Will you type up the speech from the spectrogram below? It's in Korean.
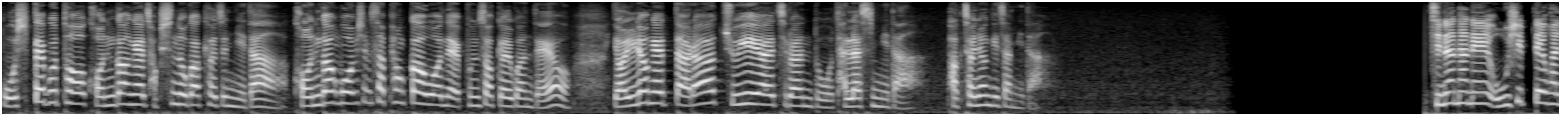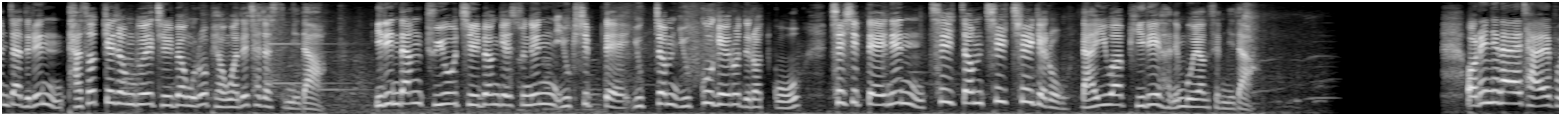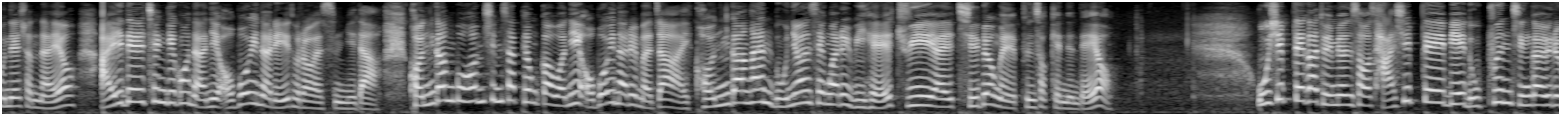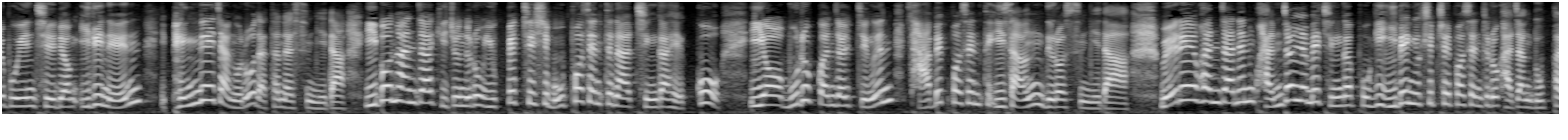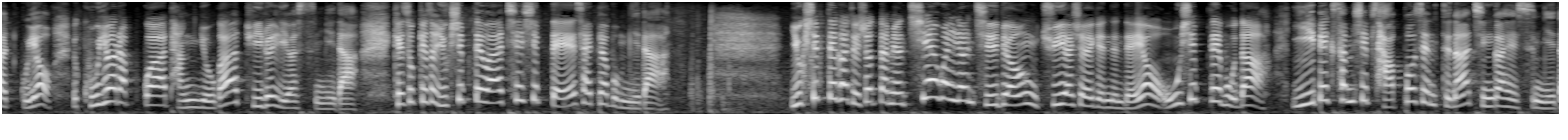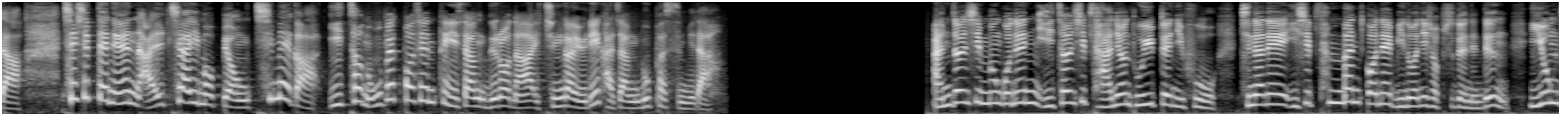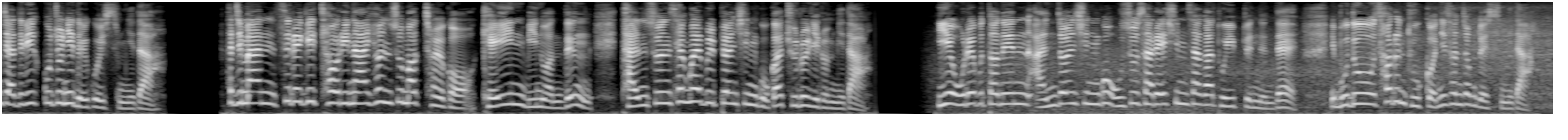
50대부터 건강에 적신호가 켜집니다. 건강보험심사평가원의 분석 결과인데요. 연령에 따라 주의해야 할 질환도 달랐습니다. 박천영 기자입니다. 지난 한 해 50대 환자들은 5개 정도의 질병으로 병원을 찾았습니다. 1인당 주요 질병 개수는 60대 6.69개로 늘었고 70대에는 7.77개로 나이와 비례하는 모양새입니다. 어린이날 잘 보내셨나요? 아이들 챙기고 나니 어버이날이 돌아왔습니다. 건강보험 심사평가원이 어버이날을 맞아 건강한 노년 생활을 위해 주의해야 할 질병을 분석했는데요. 50대가 되면서 40대에 비해 높은 증가율을 보인 질병 1위는 백내장으로 나타났습니다. 입원 환자 기준으로 675%나 증가했고 이어 무릎 관절증은 400% 이상 늘었습니다. 외래 환자는 관절염의 증가폭이 267%로 가장 높았고요. 고혈압과 당뇨가 뒤를 이었습니다. 계속해서 60대와 70대 살펴봅니다. 60대가 되셨다면 치아 관련 질병 주의하셔야겠는데요. 50대보다 234%나 증가했습니다. 70대는 알츠하이머병, 치매가 2,500% 이상 늘어나 증가율이 가장 높았습니다. 안전신문고는 2014년 도입된 이후 지난해 23만 건의 민원이 접수되는 등 이용자들이 꾸준히 늘고 있습니다. 하지만 쓰레기 처리나 현수막 철거, 개인 민원 등 단순 생활 불편 신고가 주를 이룹니다. 이에 올해부터는 안전신고 우수 사례 심사가 도입됐는데 모두 32건이 선정됐습니다.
